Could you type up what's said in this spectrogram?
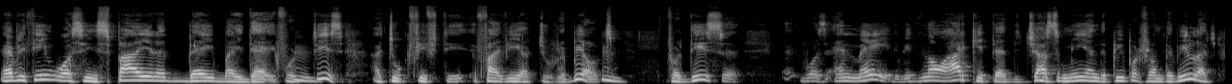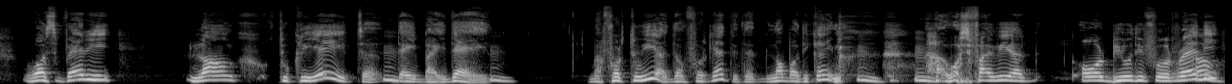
Everything was inspired day by day. For hmm. this, I took 55 years to rebuild. Hmm. For this, uh, it was handmade with no architect, just me and the people from the village. Was very long to create uh, day by day. But for two years, don't forget it, that nobody came. I was five years all beautiful, ready. Oh.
